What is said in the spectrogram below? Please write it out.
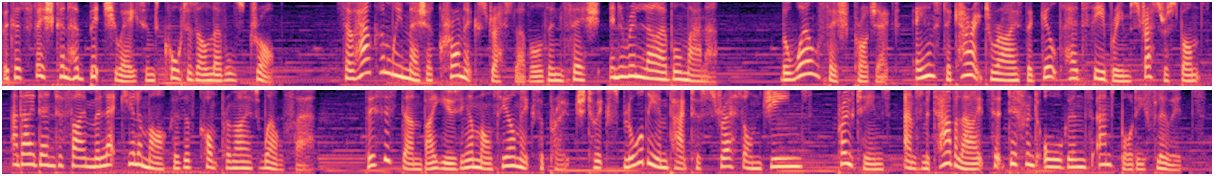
because fish can habituate and cortisol levels drop. So how can we measure chronic stress levels in fish in a reliable manner? The WELFISH project aims to characterise the gilthead sea bream stress response and identify molecular markers of compromised welfare. This is done by using a multiomics approach to explore the impact of stress on genes, proteins and metabolites at different organs and body fluids.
